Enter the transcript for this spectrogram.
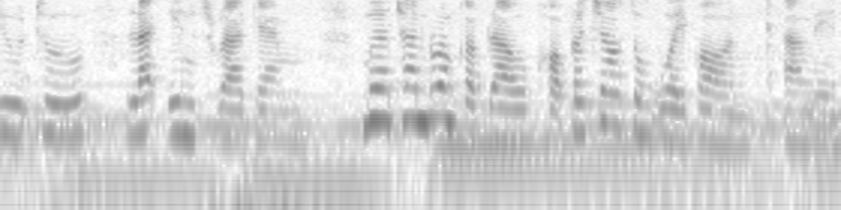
YouTube และ Instagram เมื่อท่านร่วมกับเราขอพระเจ้าทรงอวยพร อาเมน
